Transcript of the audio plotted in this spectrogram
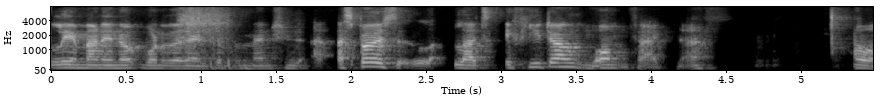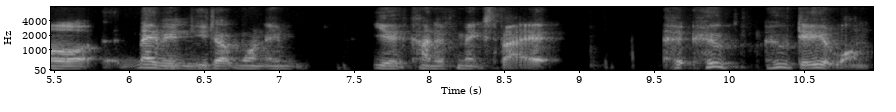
Liam Manning, one of the names I've mentioned. I suppose, lads, if you don't want Wagner, or maybe Hmm. you don't want him, you're kind of mixed about it. Who who, who do you want?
